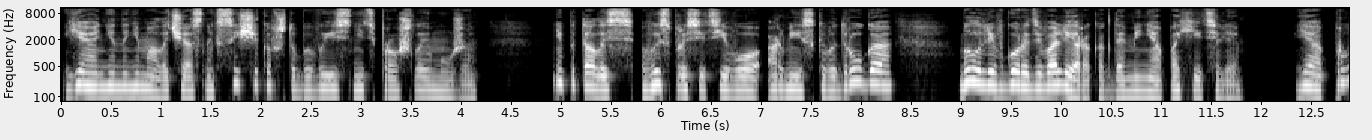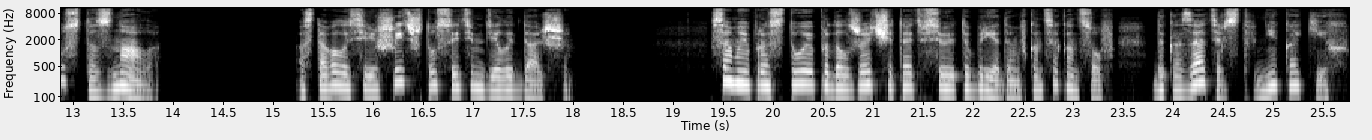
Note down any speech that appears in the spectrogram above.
Я не нанимала частных сыщиков, чтобы выяснить прошлое мужа. Не пыталась выспросить его армейского друга, был ли в городе Валера, когда меня похитили. Я просто знала. Оставалось решить, что с этим делать дальше. Самое простое — продолжать считать все это бредом. В конце концов, доказательств никаких.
